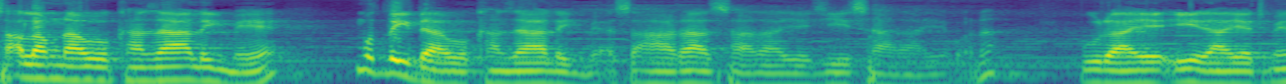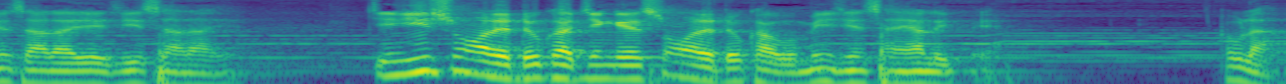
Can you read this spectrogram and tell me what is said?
စာလောင်တာကိုခံစားရလိမ့်မယ်မှုတ်သိပ်တာကိုခံစားရလိမ့်မယ်အစာဟာရစာရရဲ့ရေးစာရရဲ့ပေါ့နော်ပူတာရဲ့အေးတာရဲ့ထမင်းစာရရဲ့ရေးစာရရဲ့ ကျင်ကြီးဆွန့်ရတဲ့ဒုက္ခကျင်ငယ်ဆွန့်ရတဲ့ဒုက္ခကိုမင်းရင်ဆိုင်ရလိမ့်မယ်ဟုတ်လား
